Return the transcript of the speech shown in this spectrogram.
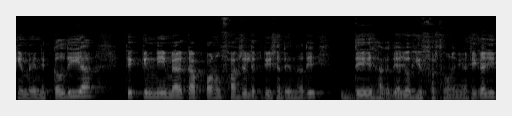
ਕਿਵੇਂ ਨਿਕਲਦੀ ਆ ਤੇ ਕਿੰਨੀ ਮਿਲਕ ਆਪਾਂ ਨੂੰ ਫਸਟ ਲੈਕਟੇਸ਼ਨ ਤੇ ਇਹਨਾਂ ਦੀ ਦੇ ਸਕਦੇ ਆ, ਜੋ ਹੀਫਰਸ ਹੋਣਗੀਆਂ, ਠੀਕ ਆ ਜੀ?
